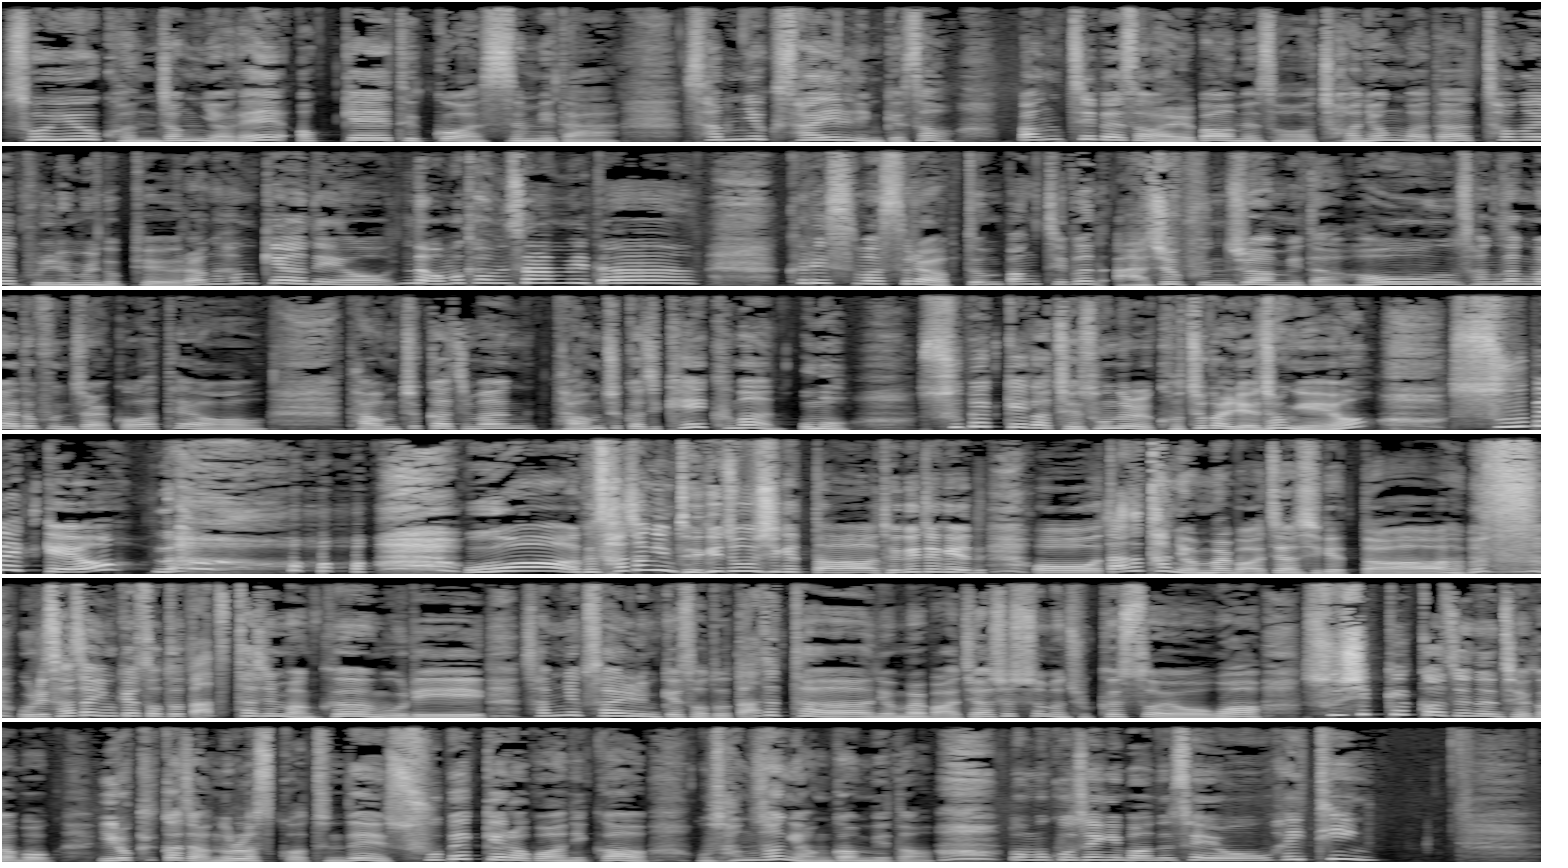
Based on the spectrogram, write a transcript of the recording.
소유 권정열의 어깨 듣고 왔습니다. 3641님께서 빵집에서 알바하면서 저녁마다 청하의 볼륨을 높여요랑 함께하네요. 너무 감사합니다. 크리스마스를 앞둔 빵집은 아주 분주합니다. 어우, 상상만 해도 분주할 것 같아요. 다음 주까지만, 다음 주까지 케이크만, 어머, 수백 개가 제 손을 거쳐갈 예정이에요? 수백 개요? 우와, 그 사장님 되게 좋으시겠다. 되게 되게, 어, 따뜻한 연말 맞이하시겠다. 우리 사장님께서도 따뜻하신 만큼, 우리 3641님께서도 따뜻한 연말 맞이하셨으면 좋겠어요. 와, 수십 개까지는 제가 뭐, 이렇게까지 안 놀랐을 것 같은데, 수백 개라고 하니까, 어, 상상이 안 갑니다. 너무 고생이 많으세요. 화이팅!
